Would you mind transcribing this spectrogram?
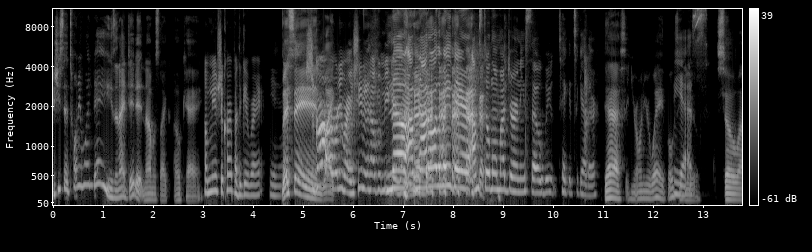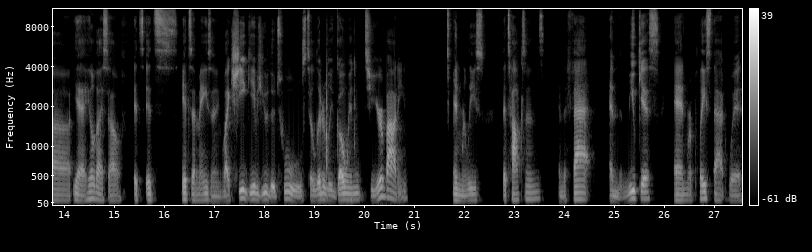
And she said 21 days, and I did it, and I was like, okay. Oh, me and Shakar about to get right. Yeah. Listen, Shakar like, already right. She been helping me. No, get right. I'm not all the way there. I'm still on my journey, so we take it together. yes, and you're on your way, both of you. Yes. So, uh, yeah, heal thyself. It's it's it's amazing. Like she gives you the tools to literally go into your body and release the toxins and the fat and the mucus and replace that with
